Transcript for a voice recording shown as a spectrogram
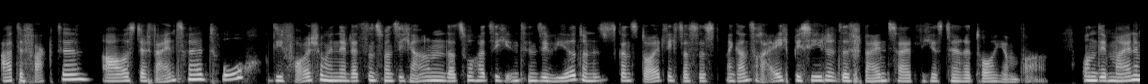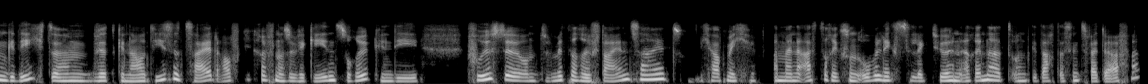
Artefakte aus der Steinzeit hoch. Die Forschung in den letzten 20 Jahren dazu hat sich intensiviert und es ist ganz deutlich, dass es ein ganz reich besiedeltes steinzeitliches Territorium war. Und in meinem Gedicht ähm, wird genau diese Zeit aufgegriffen. Also wir gehen zurück in die früheste und mittlere Steinzeit. Ich habe mich an meine Asterix- und Obelix-Lektüren erinnert und gedacht, das sind zwei Dörfer.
